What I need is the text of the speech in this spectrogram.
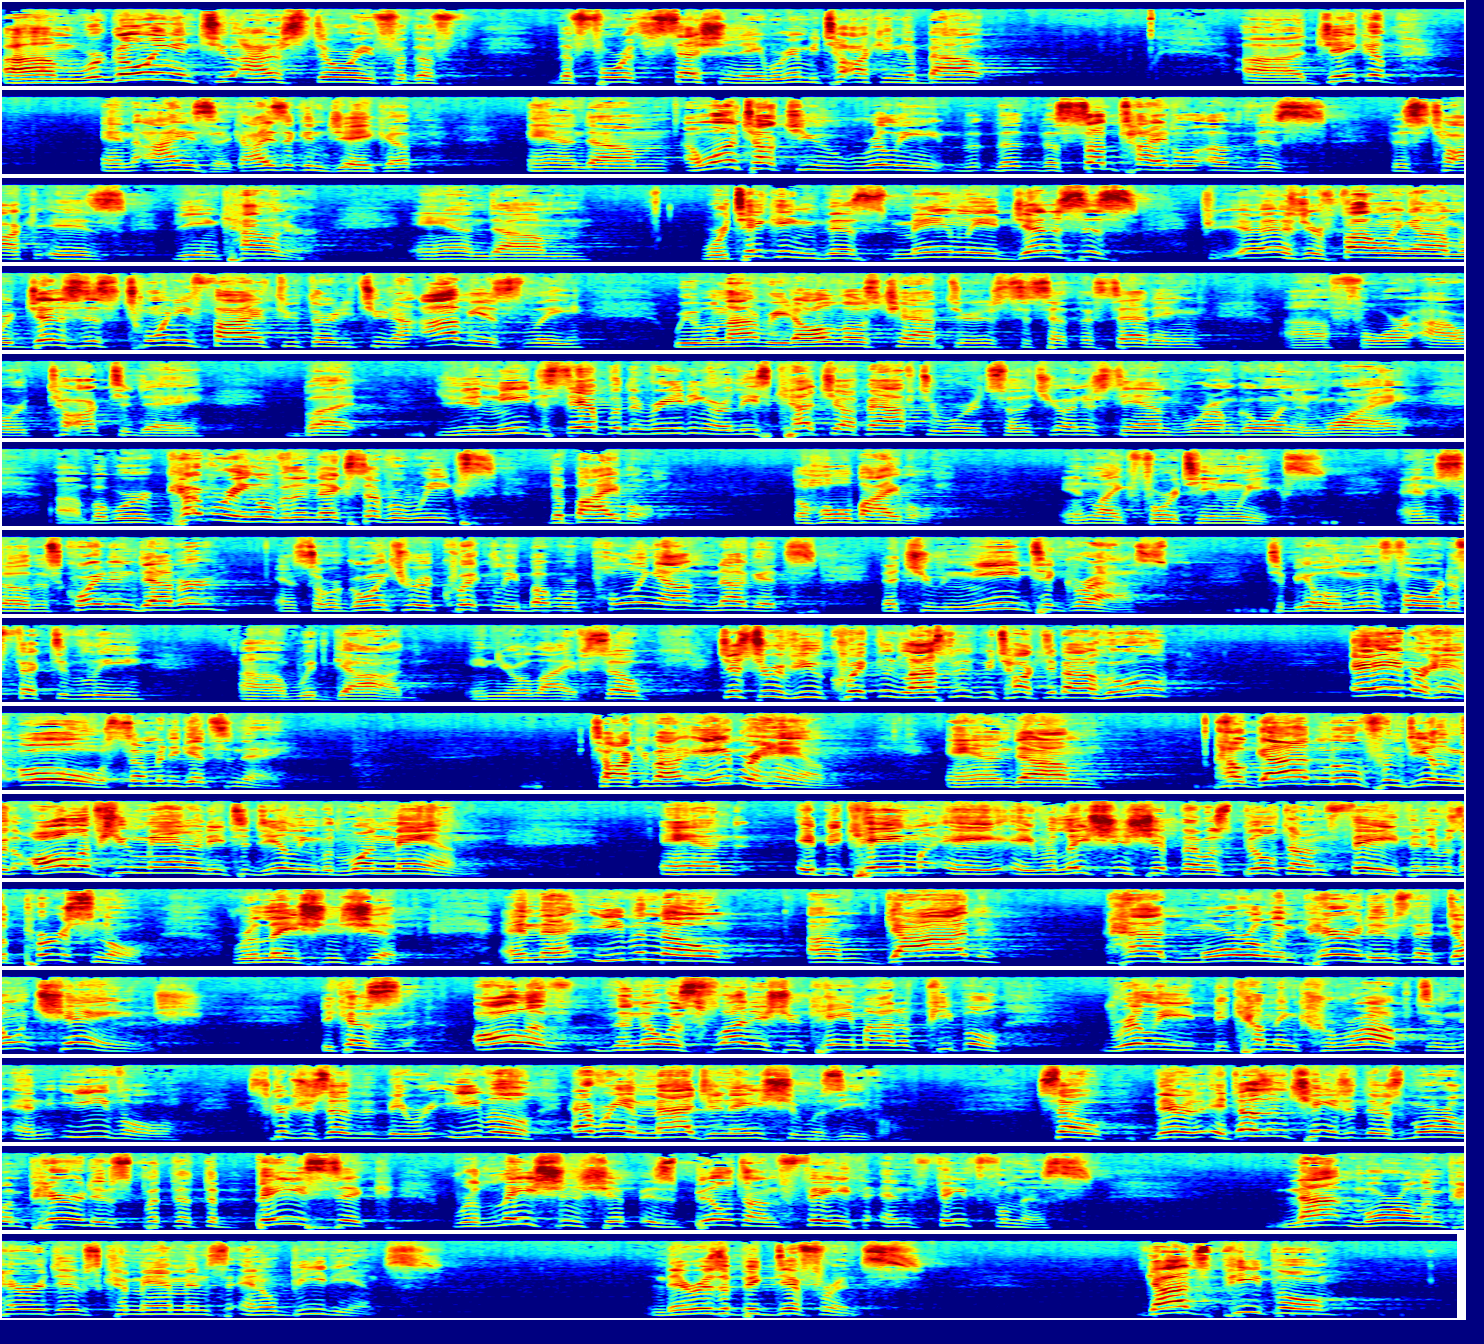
Um, we're going into our story for the, the fourth session today. We're going to be talking about uh, Jacob and Isaac, Isaac and Jacob. And um, I want to talk to you really, the, the subtitle of this, this talk is The Encounter. And um, we're taking this mainly Genesis, as you're following on, we're Genesis 25 through 32. Now, obviously, we will not read all those chapters to set the setting uh, for our talk today. But you need to stay up with the reading or at least catch up afterwards so that you understand where I'm going and why. Uh, but we're covering over the next several weeks the Bible, the whole Bible, in like 14 weeks. And so there's quite an endeavor. And so we're going through it quickly, but we're pulling out nuggets that you need to grasp to be able to move forward effectively uh, with God in your life. So, just to review quickly, last week we talked about who? Abraham. Oh, somebody gets an A. Talk about Abraham and um, how God moved from dealing with all of humanity to dealing with one man. And it became a, a relationship that was built on faith, and it was a personal relationship. And that even though um, God had moral imperatives that don't change, because all of the Noah's flood issue came out of people really becoming corrupt and, and evil. Scripture said that they were evil, every imagination was evil. So there, it doesn't change that there's moral imperatives, but that the basic relationship is built on faith and faithfulness, not moral imperatives, commandments, and obedience. And there is a big difference. God's people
